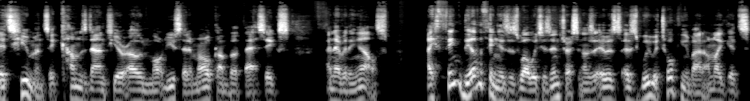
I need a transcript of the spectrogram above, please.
it's humans. It comes down to your own, you said, a moral compass, ethics, and everything else. I think the other thing is as well, which is interesting, as it was as we were talking about it, I'm like, it's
